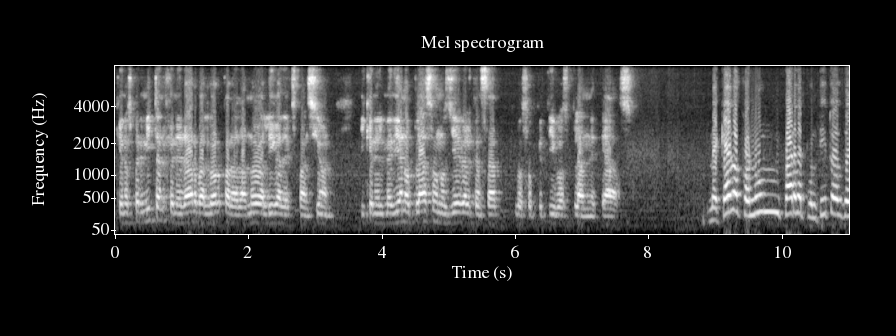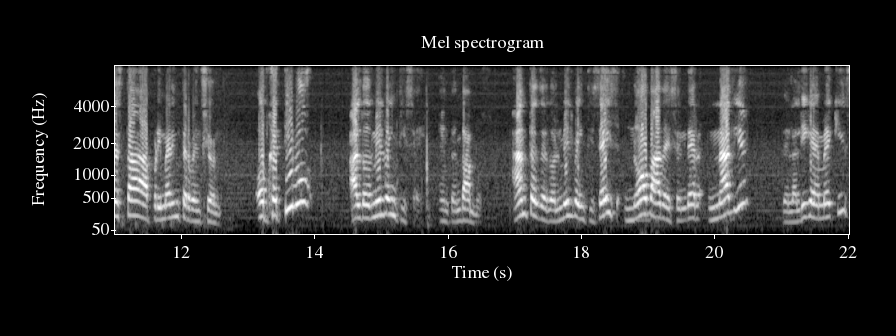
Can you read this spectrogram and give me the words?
que nos permitan generar valor para la nueva liga de expansión y que en el mediano plazo nos lleve a alcanzar los objetivos planeteados. Me quedo con un par de puntitos de esta primera intervención. Objetivo al 2026, entendamos. Antes de 2026 no va a descender nadie de la Liga MX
